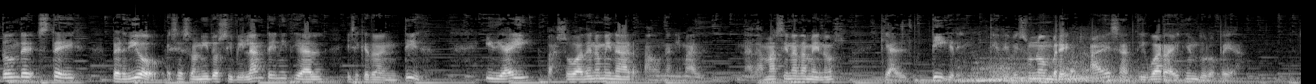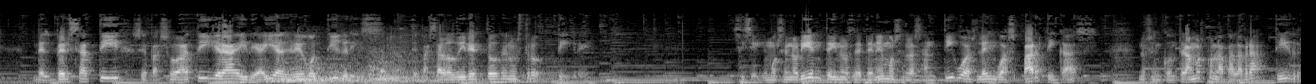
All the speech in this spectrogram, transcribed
donde steig perdió ese sonido sibilante inicial y se quedó en tig, y de ahí pasó a denominar a un animal, nada más y nada menos que al tigre, que debe su nombre a esa antigua raíz indoeuropea. Del persa tig se pasó a tigra y de ahí al griego tigris, de pasado directo de nuestro tigre. Si seguimos en Oriente y nos detenemos en las antiguas lenguas párticas, nos encontramos con la palabra tir,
